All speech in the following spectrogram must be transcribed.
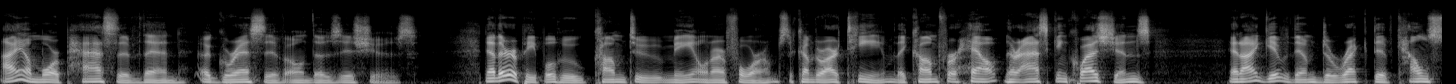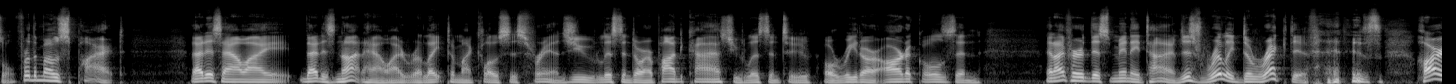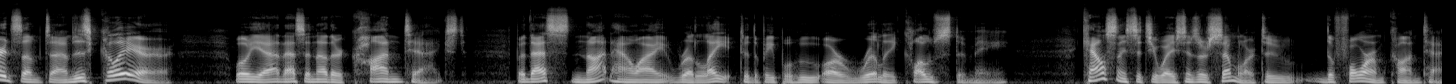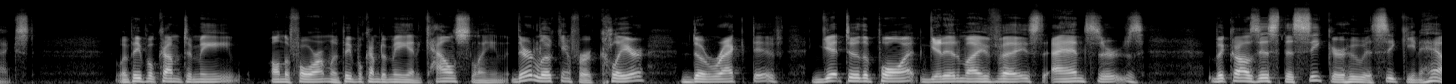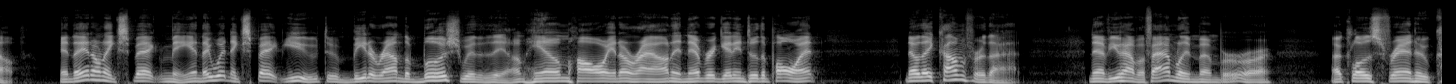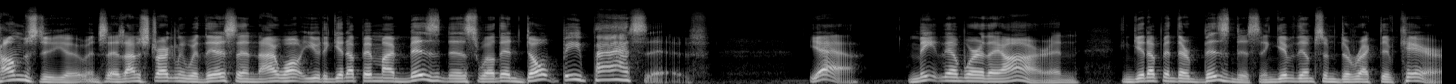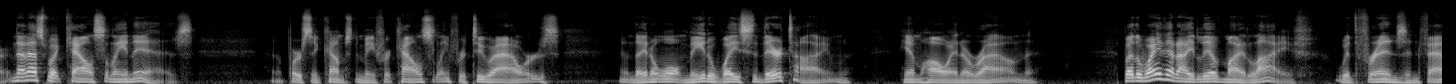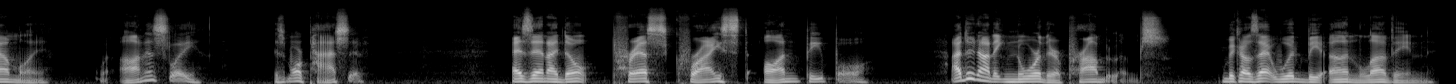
I am more passive than aggressive on those issues. Now, there are people who come to me on our forums, they come to our team, they come for help, they're asking questions, and I give them directive counsel for the most part. That is how I that is not how I relate to my closest friends. You listen to our podcast, you listen to or read our articles and and I've heard this many times. It's really directive. it's hard sometimes. It's clear. Well, yeah, that's another context. But that's not how I relate to the people who are really close to me. Counseling situations are similar to the forum context. When people come to me on the forum, when people come to me in counseling, they're looking for clear, directive, get to the point, get in my face answers, because it's the seeker who is seeking help. And they don't expect me, and they wouldn't expect you to beat around the bush with them, him hawing around and never getting to the point. No, they come for that. Now, if you have a family member or a close friend who comes to you and says, I'm struggling with this and I want you to get up in my business, well, then don't be passive. Yeah, meet them where they are and get up in their business and give them some directive care. Now, that's what counseling is. A person comes to me for counseling for two hours, and they don't want me to waste their time him hawing around. But the way that I live my life with friends and family, honestly, is more passive. As in, I don't press Christ on people. I do not ignore their problems because that would be unloving.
